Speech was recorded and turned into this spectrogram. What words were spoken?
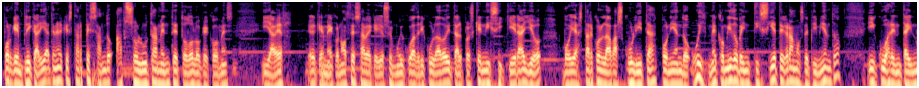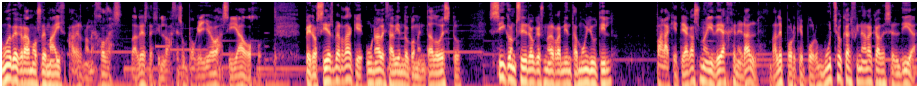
porque implicaría tener que estar pesando absolutamente todo lo que comes. Y a ver, el que me conoce sabe que yo soy muy cuadriculado y tal, pero es que ni siquiera yo voy a estar con la basculita poniendo, uy, me he comido 27 gramos de pimiento y 49 gramos de maíz. A ver, no me jodas, ¿vale? Es decir, lo haces un poquillo así a ojo. Pero sí es verdad que una vez habiendo comentado esto, sí considero que es una herramienta muy útil para que te hagas una idea general, ¿vale? Porque por mucho que al final acabes el día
